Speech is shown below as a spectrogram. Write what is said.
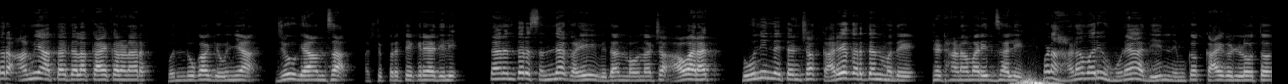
तर आम्ही आता त्याला काय करणार? बंदुका घेऊन या. जीव घ्या आमचा अशी प्रतिक्रिया दिली. त्यानंतर संध्याकाळी विधानभवनाच्या आवारात दोन्ही नेत्यांच्या कार्यकर्त्यांमध्ये थेट हाणामारीत झाली. पण हाणामारी होण्याआधी नेमकं काय घडलं होतं?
